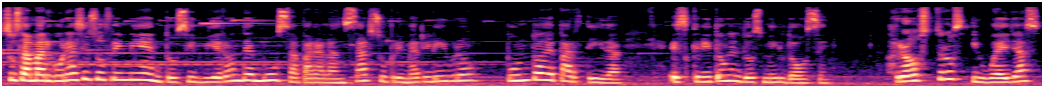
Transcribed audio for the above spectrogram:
Sus amarguras y sufrimientos sirvieron de musa para lanzar su primer libro, Punto de Partida, escrito en el 2012. Rostros y huellas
